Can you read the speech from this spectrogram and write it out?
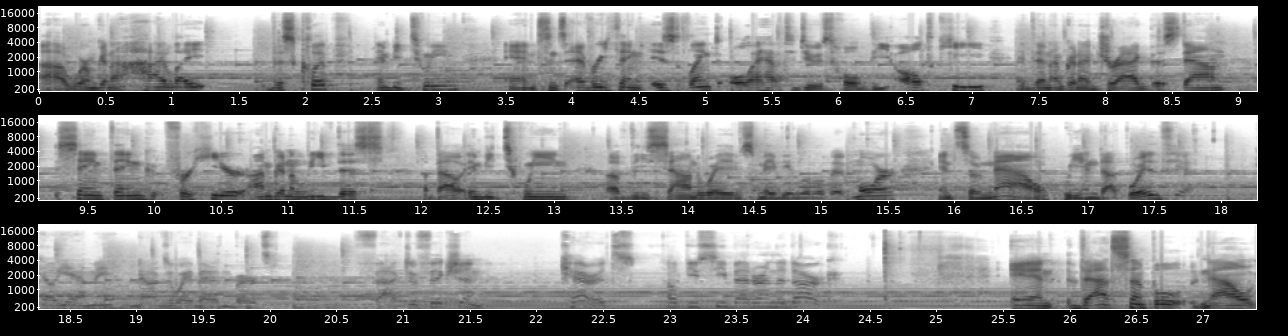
uh, where I'm gonna highlight this clip in between. And since everything is linked, all I have to do is hold the Alt key and then I'm gonna drag this down. Same thing for here. I'm gonna leave this about in between of these sound waves, maybe a little bit more. And so now we end up with yeah. Hell yeah, man. Dogs are way better than birds. Fact or fiction? Carrots help you see better in the dark. And that simple, now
